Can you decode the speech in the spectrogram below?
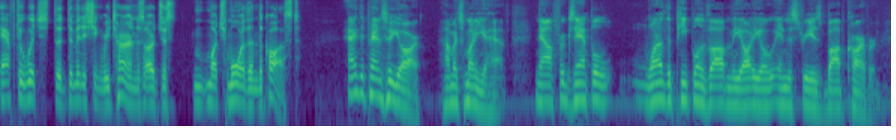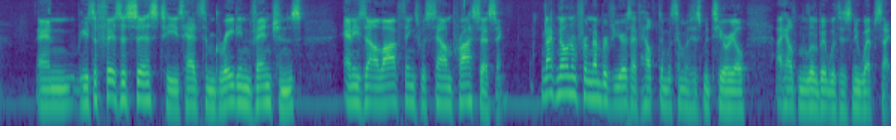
after which the diminishing returns are just much more than the cost. And it depends who you are, how much money you have. Now, for example, one of the people involved in the audio industry is Bob Carver. And he's a physicist, he's had some great inventions, and he's done a lot of things with sound processing. And I've known him for a number of years. I've helped him with some of his material. I helped him a little bit with his new website.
